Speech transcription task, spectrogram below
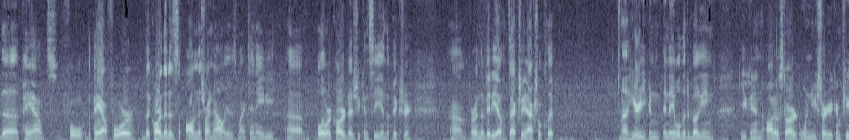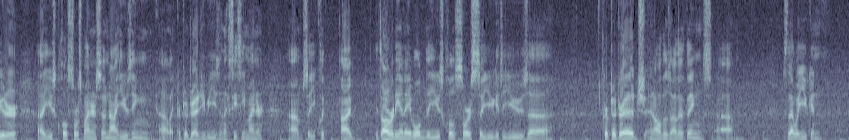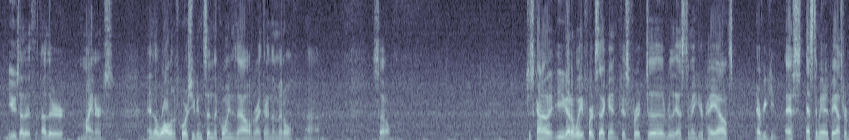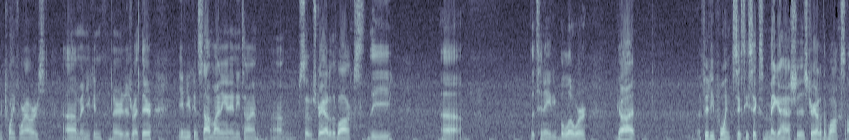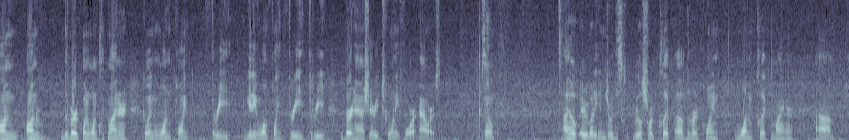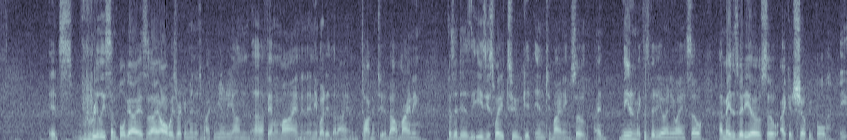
the payouts for the payout for the card that is on this right now is my 1080 uh, blower card, as you can see in the picture um, or in the video. It's actually an actual clip. Uh, here you can enable the debugging you can auto start when you start your computer. Uh, use closed source miner, so not using uh, like CryptoDredge, you'd be using like ccminer. Um, so you click, I, it's already enabled to use closed source, so you get to use uh, CryptoDredge and all those other things. Um, so that way you can use other other miners. And the wallet, of course, you can send the coins out right there in the middle. Uh, so just kind of you gotta wait for a second just for it to really estimate your payouts every es- estimated payouts for every 24 hours um, and you can there it is right there and you can stop mining at any time um, so straight out of the box the uh, the 1080 blower got 50.66 mega hashes straight out of the box on on the Vertcoin one click miner going 1.3 getting 1.33 bird hash every 24 hours. So, I hope everybody enjoyed this real short clip of the Vertcoin one-click miner. Um, it's really simple, guys. I always recommend it to my community on uh, Family Mine and anybody that I am talking to about mining because it is the easiest way to get into mining. So I needed to make this video anyway, so I made this video so I could show people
